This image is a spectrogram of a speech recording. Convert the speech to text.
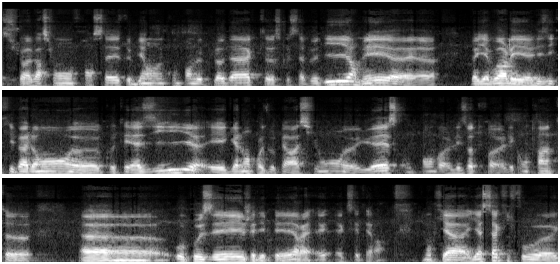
sur la version française, de bien comprendre le Cloud Act, ce que ça veut dire, mais il va y avoir les, les équivalents côté Asie et également pour les opérations US, comprendre les autres, les contraintes euh, opposés, GDPR, etc. Donc il y a, ça qu'il faut, euh,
